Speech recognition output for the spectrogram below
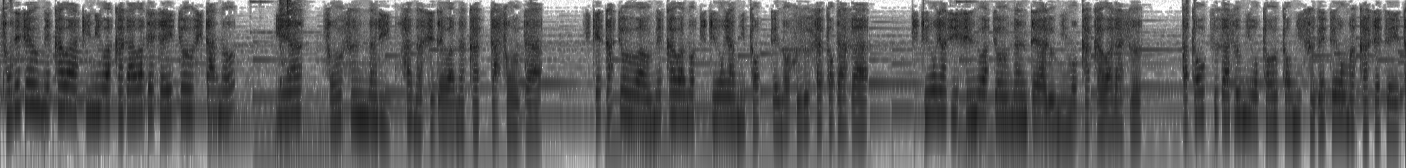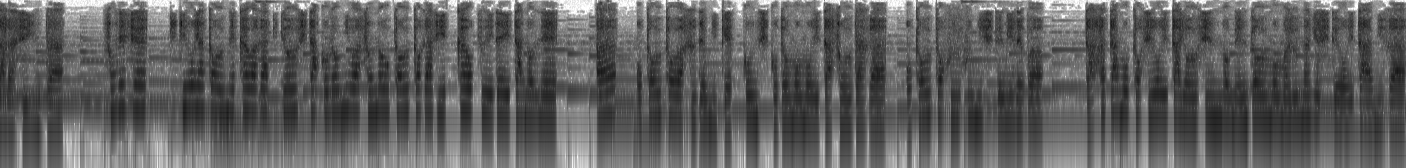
それじゃ梅川明美は香川で成長したの？いや、そうすんなり行く話ではなかったそうだ。引田町は梅川の父親にとってのふるさとだが、父親自身は長男であるにもかかわらず、後を継がずに弟に全てを任せていたらしいんだ。それじゃ、父親と梅川が帰郷した頃にはその弟が実家を継いでいたのね。ああ、弟はすでに結婚し子供もいたそうだが、弟夫婦にしてみれば、田畑も年老いた両親の面倒も丸投げしておいた兄が、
